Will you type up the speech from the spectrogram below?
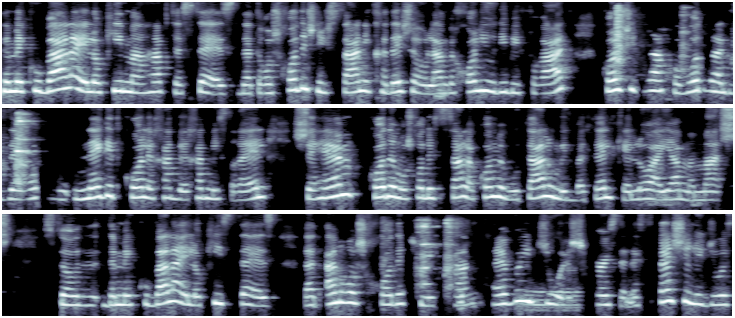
The מקובל האלוקי מהפתא says that ראש חודש ניסן יתחדש העולם וכל יהודי בפרט, כל שטרי החובות והגזרות נגד כל אחד ואחד מישראל, שהם קודם ראש חודש ניסן, הכל מבוטל ומתבטל כלא היה ממש. So the, Mekubala Eloki says that on Rosh Chodesh Nisan, every Jewish person, especially Jewish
